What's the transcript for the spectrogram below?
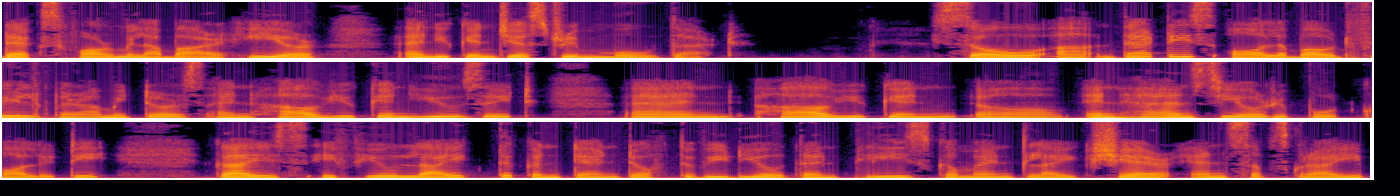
DAX formula bar here and you can just remove that so uh, that is all about field parameters and how you can use it and how you can uh, enhance your report quality. Guys if you like the content of the video then please comment like share and subscribe.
